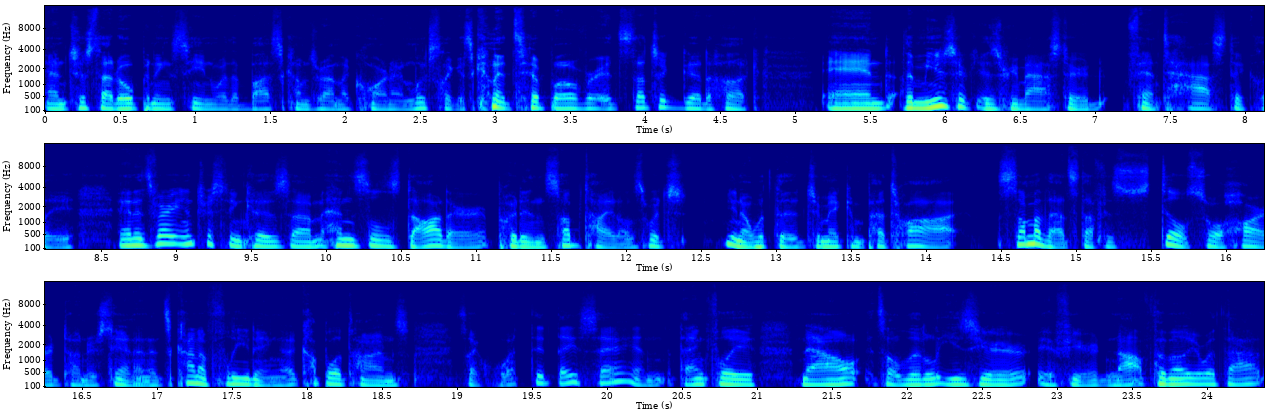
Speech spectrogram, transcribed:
And just that opening scene where the bus comes around the corner and looks like it's going to tip over. It's such a good hook. And the music is remastered fantastically. And it's very interesting because um, Henzell's daughter put in subtitles, which, you know, with the Jamaican patois, some of that stuff is still so hard to understand and it's kind of fleeting. A couple of times it's like, what did they say? And thankfully now it's a little easier if you're not familiar with that.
